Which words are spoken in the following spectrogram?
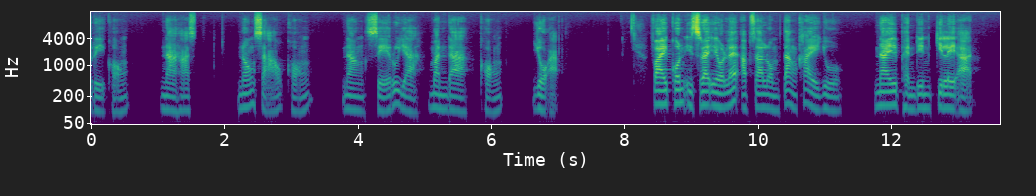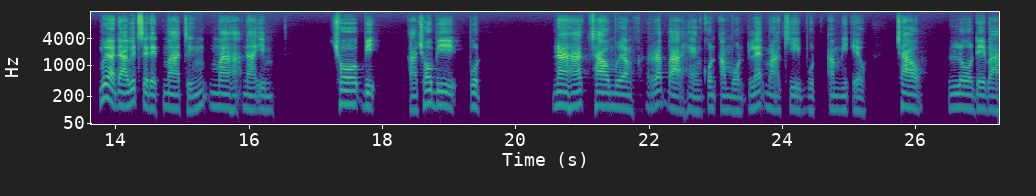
ตรีของ นาฮัส น้องสาวของนางเสรุยา มันดาของโยอาบฝ่ายคนอิสราเอลและอับซาลมตั้งค่ายอยู่ในแผ่นดินกิเลอาด เมื่อดาวิดเสด็จมาถึงมาหานาอิม โชบิโชบีบุตร นาฮัสชาวเมืองรับบาแห่งคนอัมมนและมาคีบุตรอัมมีเอล ชาวโลเดบา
